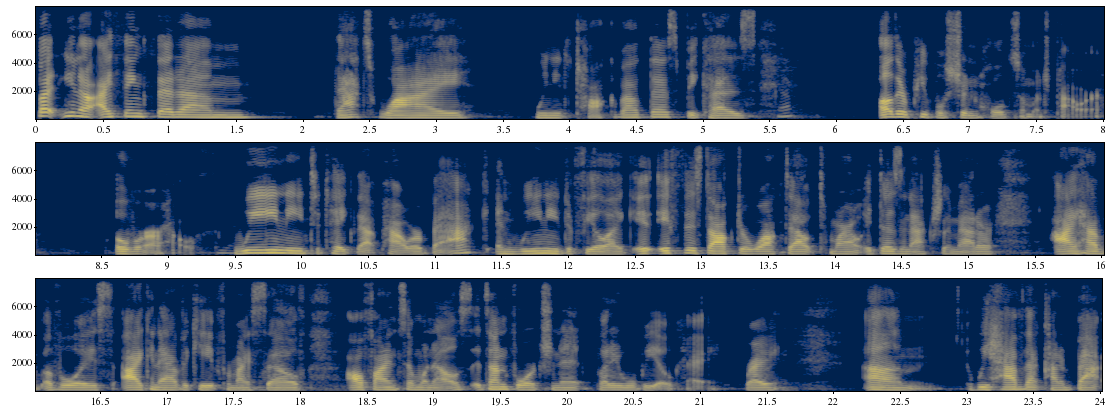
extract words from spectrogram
But you know, I think that um, that's why we need to talk about this because Yep. other people shouldn't hold so much power over our health. Yeah. We need to take that power back, and we need to feel like if, if this doctor walked out tomorrow, it doesn't actually matter. I have a voice. I can advocate for myself. I'll find someone else. It's unfortunate, but it will be okay, right? um, we have that kind of ba-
